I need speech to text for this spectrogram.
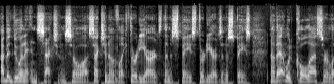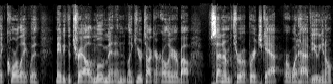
I've been doing it in sections. So a section of like 30 yards, then a space, 30 yards in a space. Now that would coalesce or like correlate with maybe the trail movement and like you were talking earlier about sending them through a bridge gap or what have you, you know,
